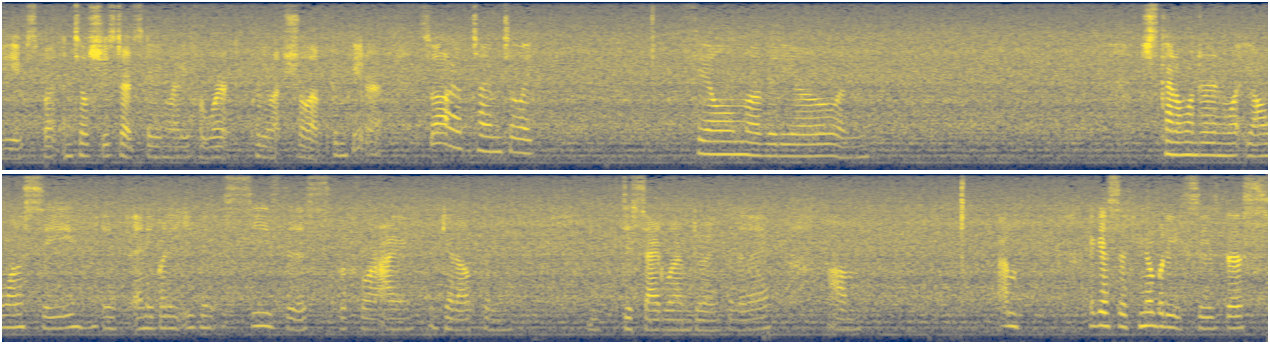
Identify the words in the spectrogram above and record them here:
leaves but until she starts getting ready for work pretty much she'll have a computer. So I'll have time to like film a video and just kind of wondering what y'all want to see, if anybody even sees this before I get up and decide what I'm doing for the day. Um, I'm, I guess if nobody sees this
